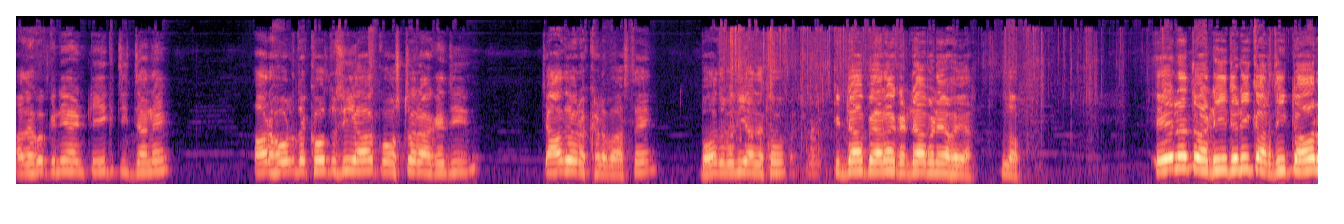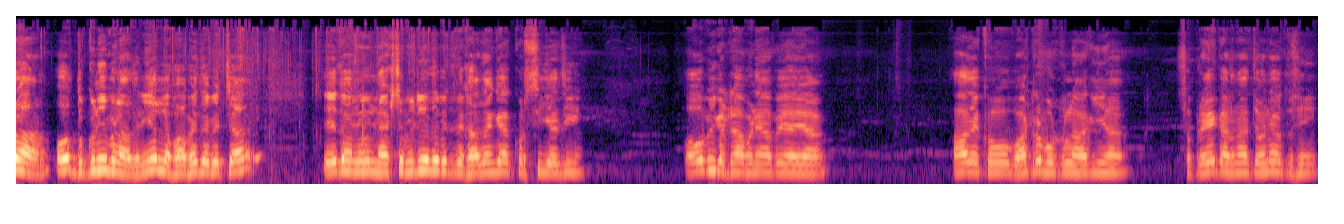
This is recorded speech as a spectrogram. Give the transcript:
ਆ ਦੇਖੋ ਕਿੰਨੀਆਂ ਐਂਟੀਕ ਚੀਜ਼ਾਂ ਨੇ। ਔਰ ਹੋਰ ਦੇਖੋ, ਤੁਸੀਂ ਆ ਕੋਸਟਰ ਆ ਗਏ ਜੀ। ਚਾਹ ਦੇ ਰੱਖਣ ਵਾਸਤੇ। ਬਹੁਤ ਵਧੀਆ, ਦੇਖੋ, ਕਿੱਡਾ ਪਿਆਰਾ ਗੱਡਾ ਬਣਿਆ ਹੋਇਆ। ਲਓ। ਇਹ ਨਾ ਤੁਹਾਡੀ ਜਿਹੜੀ ਘਰ ਦੀ ਟੌਰ ਆ, ਉਹ ਦੁੱਗਣੀ ਬਣਾ ਦੇਣੀ ਹੈ ਲਿਫਾਫੇ ਦੇ ਵਿੱਚ ਆ। ਇਹ ਤੁਹਾਨੂੰ ਨੈਕਸਟ ਵੀਡੀਓ ਦੇ ਵਿੱਚ ਦਿਖਾ ਦਾਂਗੇ ਆ ਕੁਰਸੀ ਆ ਜੀ। ਉਹ ਵੀ ਗੱਡਾ ਬਣਿਆ ਪਿਆ ਆ। ਆ ਦੇਖੋ ਵਾਟਰ ਬੋਟਲ ਆ ਗਈਆਂ। ਸਪਰੇਅ ਕਰਨਾ ਚਾਹੁੰਦੇ ਹੋ ਤੁਸੀਂ।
